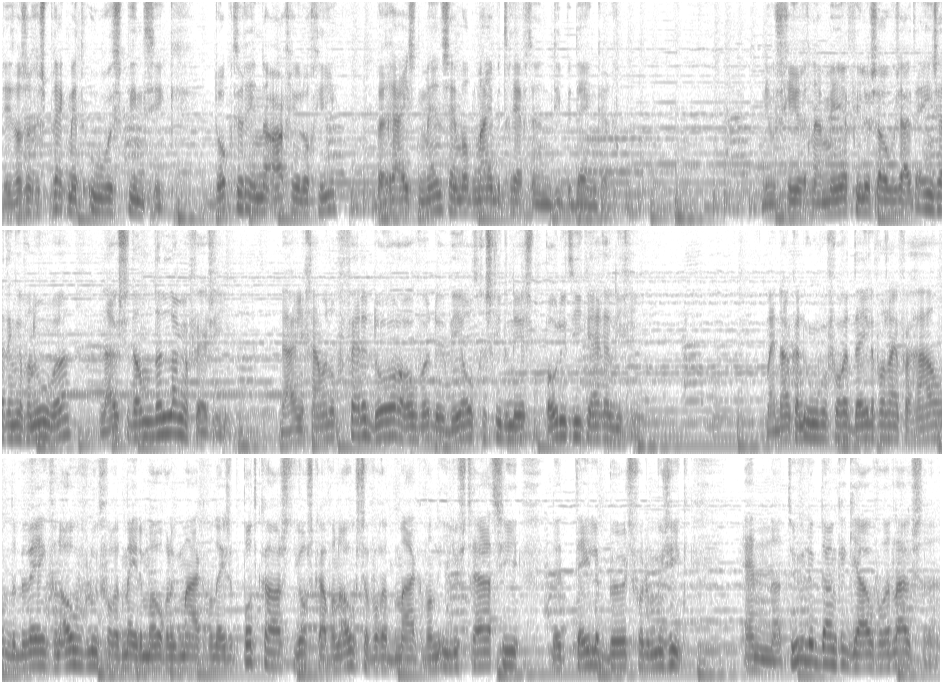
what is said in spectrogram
Dit was een gesprek met Uwe Spinzik, dokter in de archeologie, bereisd mens en wat mij betreft een diepe denker. Nieuwsgierig naar meer filosofische uiteenzettingen van Uwe? Luister dan de lange versie. Daarin gaan we nog verder door over de wereldgeschiedenis, politiek en religie. Mijn dank aan Uwe voor het delen van zijn verhaal, de beweging van overvloed voor het mede mogelijk maken van deze podcast, Joska van Oosten voor het maken van de illustratie, de Telebirds voor de muziek. En natuurlijk dank ik jou voor het luisteren.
